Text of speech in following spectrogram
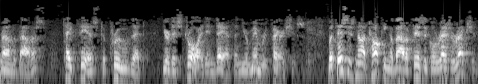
round about us take this to prove that you're destroyed in death and your memory perishes. But this is not talking about a physical resurrection.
